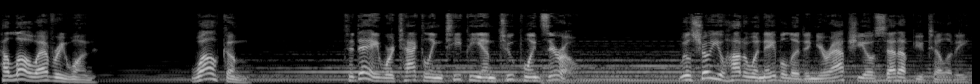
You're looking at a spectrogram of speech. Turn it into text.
Hello everyone. Welcome. Today we're tackling TPM 2.0. We'll show you how to enable it in your Aptio setup utility,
